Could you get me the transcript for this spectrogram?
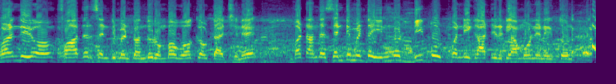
குழந்தையும் ஃபாதர் சென்டிமெண்ட் வந்து ரொம்ப ஒர்க் அவுட் ஆச்சுன்னு. பட் அந்த சென்டிமெண்ட்டை இன்னும் டீப் அவுட் பண்ணி காட்டியிருக்கலாமோன்னு எனக்கு தோணுது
